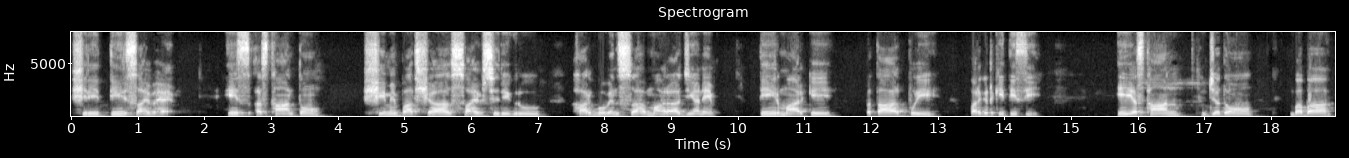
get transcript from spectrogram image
ਸ਼੍ਰੀ ਤੀਰ ਸਾਹਿਬ ਹੈ। ਇਸ ਅਸਥਾਨ ਤੋਂ ਛੇਵੇਂ ਪਾਤਸ਼ਾਹ ਸਾਹਿਬ ਸ੍ਰੀ ਗੁਰੂ ਹਰਗੋਬਿੰਦ ਸਾਹਿਬ ਮਹਾਰਾਜ ਜੀਆਂ ਨੇ ਤੀਰ ਮਾਰ ਕੇ ਪਤਾਲਪੁਰੀ ਪ੍ਰਗਟ ਕੀਤੀ ਸੀ। ਇਹ ਅਸਥਾਨ ਜਦੋਂ ਬਾਬਾ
